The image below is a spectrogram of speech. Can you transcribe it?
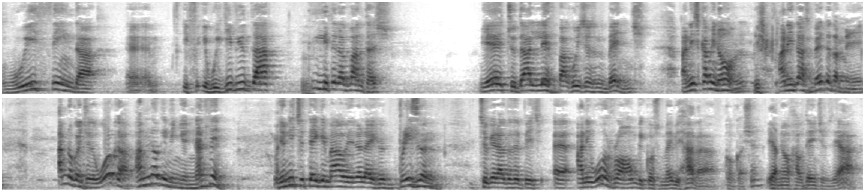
we think that um, if, if we give you that little advantage, yeah, to that left back which is on the bench, and he's coming on, and he does better than me, I'm not going to the World Cup. I'm not giving you nothing. You need to take him out, you know, like a prison to get out of the pitch. Uh, and it was wrong because maybe had a concussion. You know how dangerous they are.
